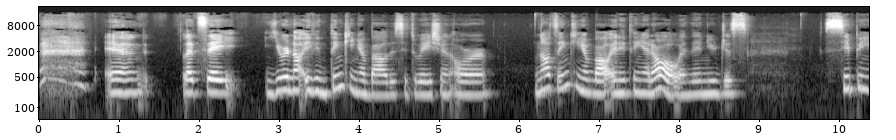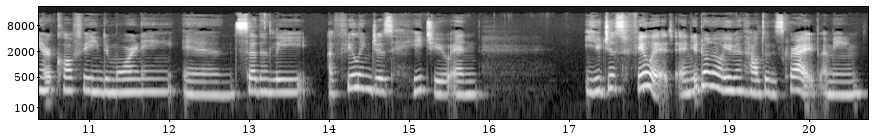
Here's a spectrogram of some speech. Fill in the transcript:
and let's say you're not even thinking about the situation or not thinking about anything at all. And then you're just sipping your coffee in the morning and suddenly a feeling just hit you and you just feel it. And you don't know even how to describe. I mean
